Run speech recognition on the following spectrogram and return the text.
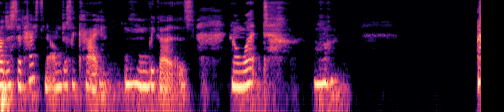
I'll just said hi Snow. I'm just like hi Mhm, because you know what?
